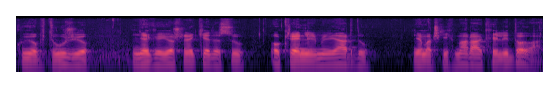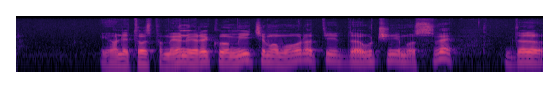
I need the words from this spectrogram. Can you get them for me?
koji je optužio njega i još neke da su okrenili milijardu njemačkih maraka ili dolara. I on je to spomenuo i rekao mi ćemo morati da učinimo sve da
